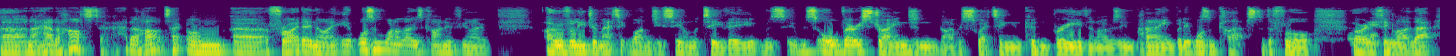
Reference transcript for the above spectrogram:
Uh, and I had a heart attack. I had a heart attack on uh, Friday night. It wasn't one of those kind of, you know, overly dramatic ones you see on the TV. It was it was all very strange, and I was sweating and couldn't breathe, and I was in pain, but it wasn't collapsed to the floor or okay. anything like that.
